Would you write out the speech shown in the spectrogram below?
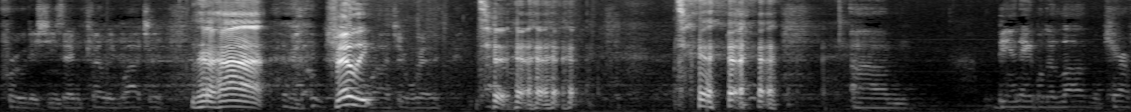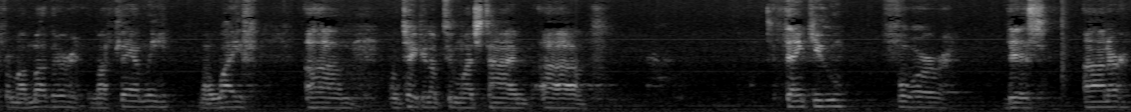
crew that she's in Philly watching. Philly. watching with. um, being able to love and care for my mother, my family, my wife. Um, I'm taking up too much time. Um thank you for this honor.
